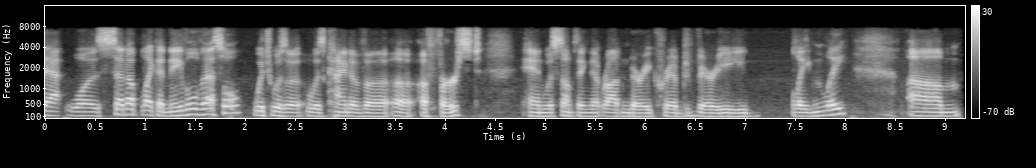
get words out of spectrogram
that was set up like a naval vessel, which was a was kind of a, a, a first, and was something that Roddenberry cribbed very blatantly. Um,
